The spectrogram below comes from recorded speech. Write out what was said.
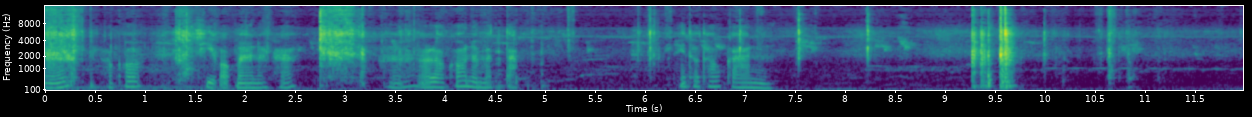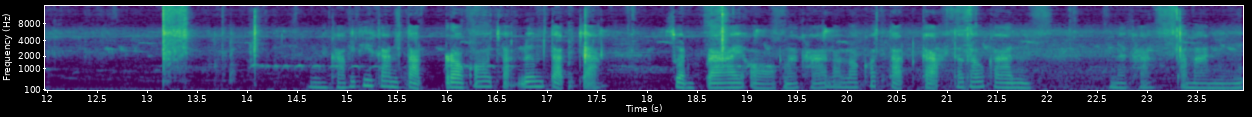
นะแล้วก็ฉีกออกมานะคะแล้วเราก็นำมาตัดให้เท่า ๆกันนะคะวิธีการตัดเราก็จะเริ่มตัดจาก ส่วนปลายออกนะคะ แล้วเราก็ตัดกะเท่าๆกันนะคะ ประมาณนี้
